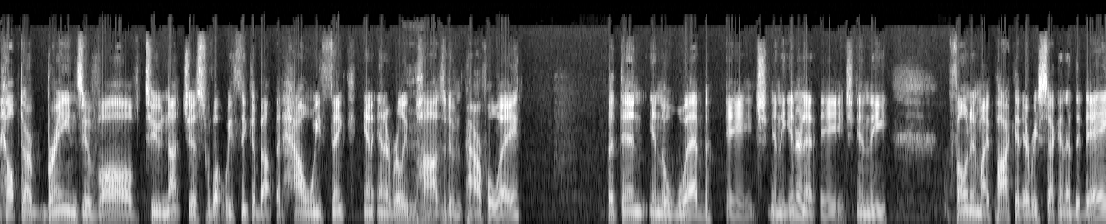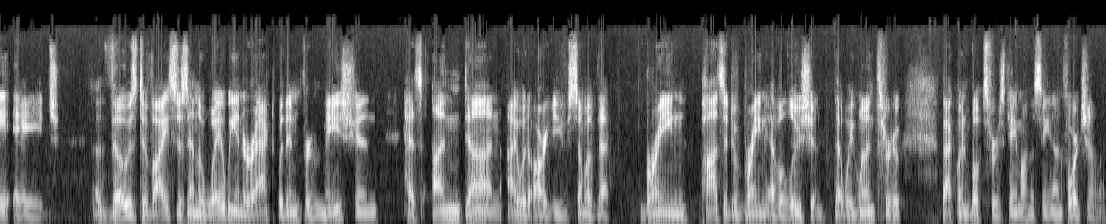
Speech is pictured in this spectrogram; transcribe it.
helped our brains evolve to not just what we think about, but how we think in, in a really mm-hmm. positive and powerful way. But then in the web age, in the internet age, in the phone in my pocket every second of the day age, those devices and the way we interact with information has undone, I would argue, some of that brain, positive brain evolution that we went through back when books first came on the scene, unfortunately.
